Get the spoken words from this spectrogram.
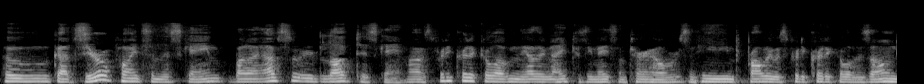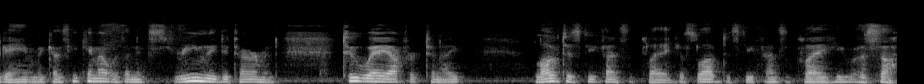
who got zero points in this game, but I absolutely loved his game. I was pretty critical of him the other night because he made some turnovers, and he probably was pretty critical of his own game because he came out with an extremely determined two-way effort tonight. Loved his defensive play, just loved his defensive play. He was uh,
